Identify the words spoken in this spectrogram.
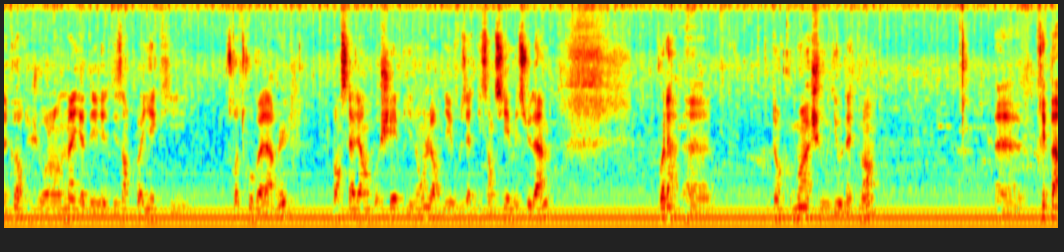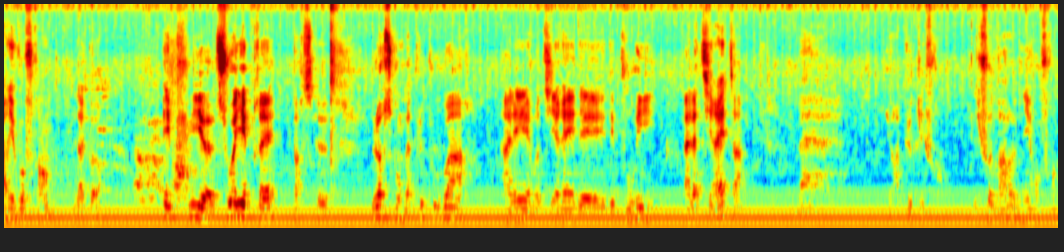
D'accord Du jour au lendemain, il y a des, employés qui se retrouvent à la rue, pensent à aller embaucher, puis non, on leur dit vous êtes licenciés, messieurs, dames. Voilà. Euh, donc moi, je vous dis honnêtement, euh, préparez vos francs, d'accord Et puis, euh, soyez prêts, parce que lorsqu'on n'a plus pouvoir aller retirer des, pourris à la tirette, ben, il n'y aura plus que les francs il faudra revenir en francs.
